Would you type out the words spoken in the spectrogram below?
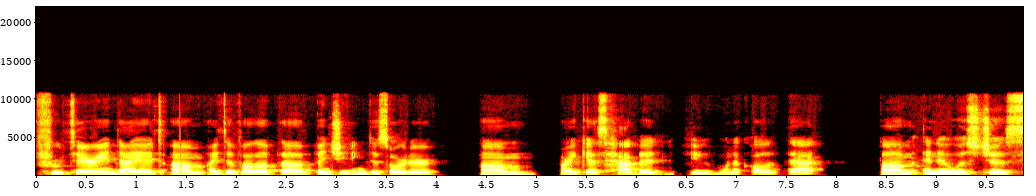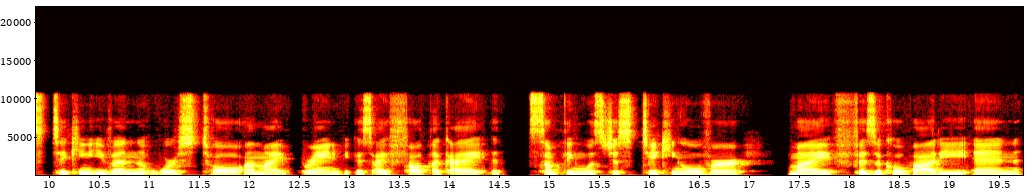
fruitarian diet, um, I developed a binge eating disorder, um, or I guess habit, if you want to call it that. Um, and it was just taking even worse toll on my brain because I felt like I it something was just taking over my physical body and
